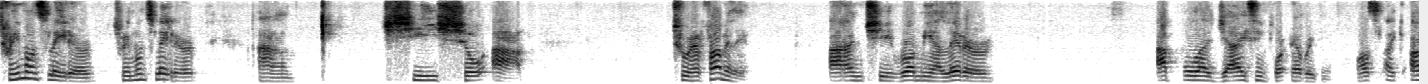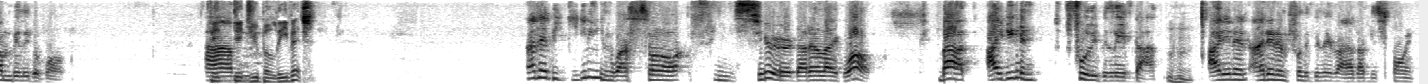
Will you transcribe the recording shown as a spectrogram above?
Three months later, three months later, um, she showed up to her family, and she wrote me a letter apologizing for everything. It was like unbelievable. Did, Um, did you believe it? at the beginning was so sincere that I'm like, wow. But I didn't fully believe that. I didn't I didn't fully believe that at this point.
